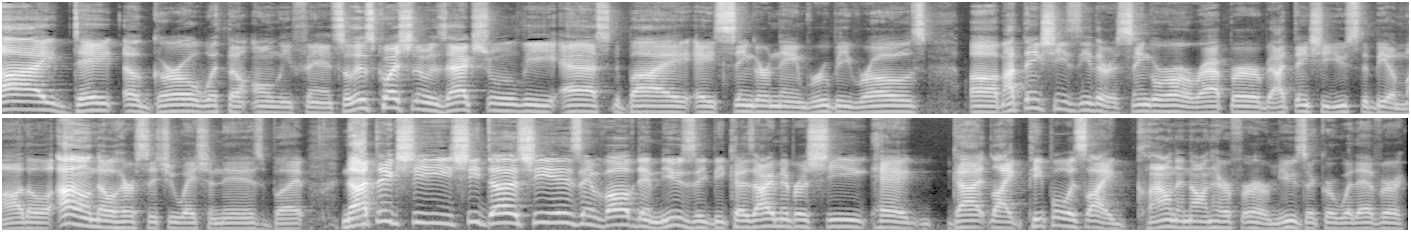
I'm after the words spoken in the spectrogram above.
I date a girl with an OnlyFans? So this question was actually asked by a singer named Rubi Rose. Um, I think she's either a singer or a rapper, but I think she used to be a model. I don't know her situation is, but no, I think she she does. She is involved in music because I remember she had got like people was like clowning on her for her music or whatever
